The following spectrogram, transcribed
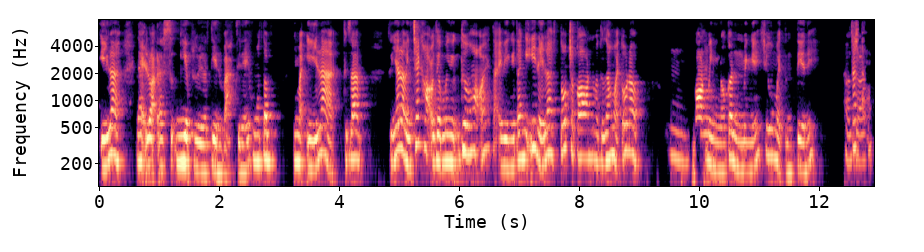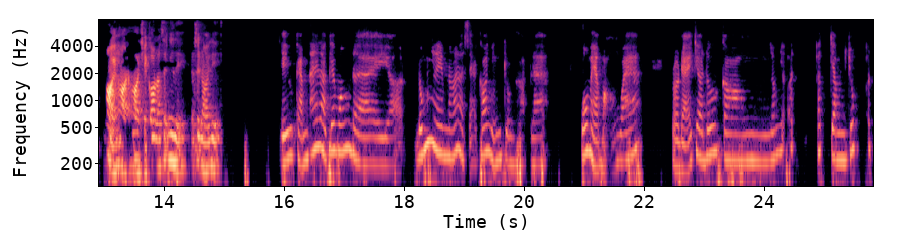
ý là đại loại là sự nghiệp rồi là tiền bạc thì đấy không quan tâm. Nhưng mà ý là thực ra thứ nhất là mình trách họ thì mình cũng thương họ ấy tại vì người ta nghĩ đấy là tốt cho con nhưng mà thực ra không phải tốt đâu. Ừ. con mình nó cần mình ấy chứ không phải cần tiền ấy. Thật chắc chắn hỏi hỏi hỏi trẻ con nó sẽ như thế nó sẽ nói gì? Chị cảm thấy là cái vấn đề ờ, đúng như em nói là sẽ có những trường hợp là bố mẹ bận quá rồi để cho đứa con giống như ít ít chăm chút ít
